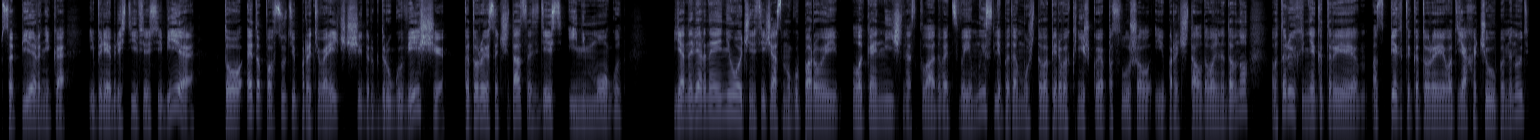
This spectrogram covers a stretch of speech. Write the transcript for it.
соперника и приобрести все себе, то это, по сути, противоречащие друг другу вещи, которые сочетаться здесь и не могут. Я, наверное, не очень сейчас могу порой лаконично складывать свои мысли, потому что, во-первых, книжку я послушал и прочитал довольно давно, во-вторых, некоторые аспекты, которые вот я хочу упомянуть,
